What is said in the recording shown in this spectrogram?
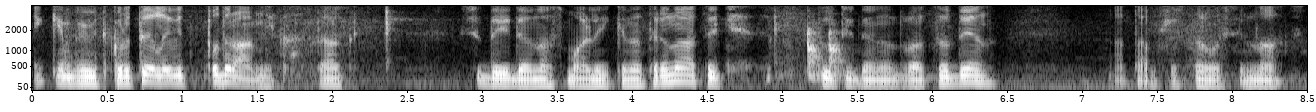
які ми відкрутили від подрамника. Так. Сюди йде у нас маленький на 13, тут йде на 21, а там щось на 18.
